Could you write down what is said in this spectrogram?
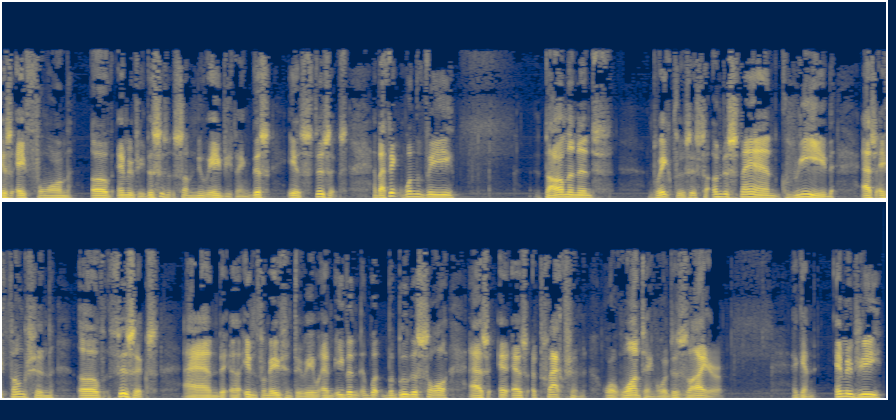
is a form of energy. This isn't some new agey thing. This is physics. And I think one of the dominant breakthroughs is to understand greed as a function of physics and uh, information theory and even what the Buddha saw as as attraction or wanting or desire. Again, energy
